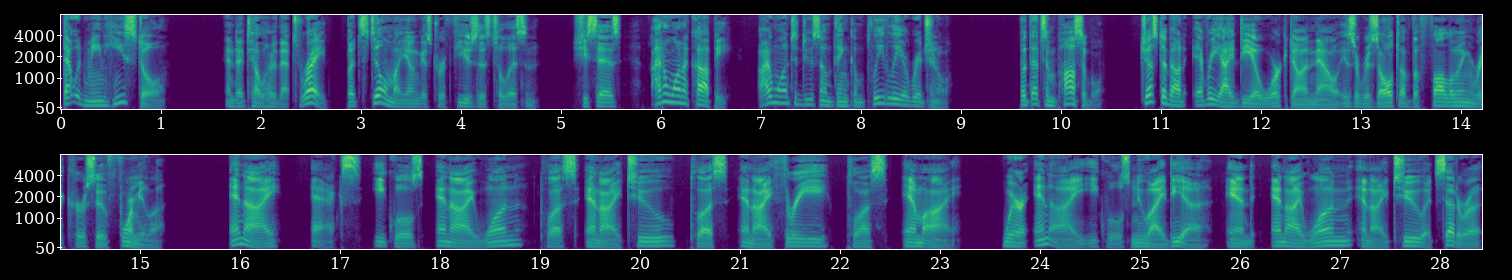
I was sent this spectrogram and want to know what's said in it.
That would mean he stole. And I tell her that's right, but still my youngest refuses to listen. She says, I don't want to copy. I want to do something completely original. But that's impossible. Just about every idea worked on now is a result of the following recursive formula Nix equals Ni1 plus Ni2 plus Ni3 plus Mi, where Ni equals new idea and Ni1, Ni2, etc.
